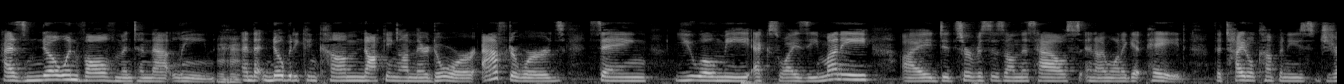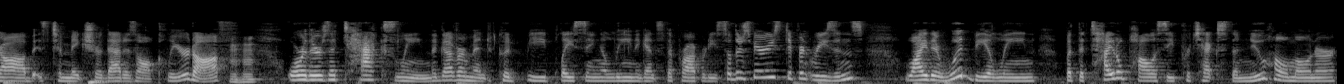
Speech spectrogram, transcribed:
has no involvement in that lien Mm-hmm. and that nobody can come knocking on their door afterwards saying, you owe me XYZ money, I did services on this house and I want to get paid. The title company's job is to make sure that is all cleared off. Mm-hmm. Or there's a tax lien. The government could be placing a lien against the property. So there's various different reasons why there would be a lien, but the title policy protects the new homeowner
